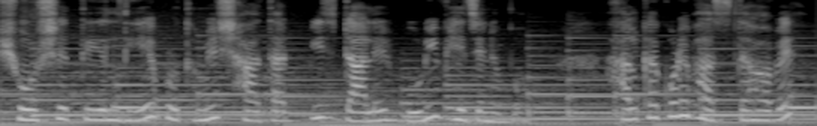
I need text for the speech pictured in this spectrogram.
সর্ষে তেল দিয়ে প্রথমে সাত আট পিস ডালের বড়ি ভেজে নেব। হালকা করে ভাজতে হবে।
